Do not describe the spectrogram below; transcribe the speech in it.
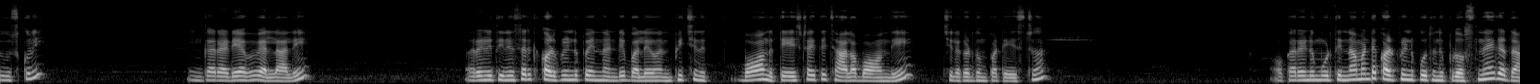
చూసుకుని ఇంకా రెడీ అవి వెళ్ళాలి. రెండు తినేసరికి కడుపు నిండిపోయిందండి. భలే అనిపించింది. బాగుంది. టేస్ట్ అయితే చాలా బాగుంది. చిలకడ దుంప టేస్ట్. ఒక రెండు మూడు తిన్నామంటే కడుపు నిండిపోతుంది. ఇప్పుడు వస్తున్నాయి కదా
